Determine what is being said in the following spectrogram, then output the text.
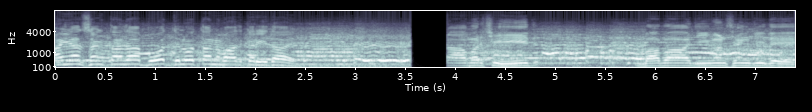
ਆਈਆਂ ਸੰਗਤਾਂ ਦਾ ਬਹੁਤ ਦਿਲੋਂ ਧੰਨਵਾਦ ਕਰੀਦਾ ਹੈ। ਅਮਰ ਸ਼ਹੀਦ ਬਾਬਾ ਜੀਵਨ ਸਿੰਘ ਜੀ ਦੇ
